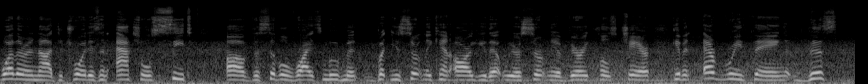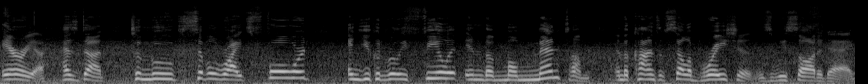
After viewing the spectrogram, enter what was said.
whether or not Detroit is an actual seat of the civil rights movement, but you certainly can't argue that we are certainly a very close chair given everything this area has done to move civil rights forward. And you could really feel it in the momentum and the kinds of celebrations we saw today.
